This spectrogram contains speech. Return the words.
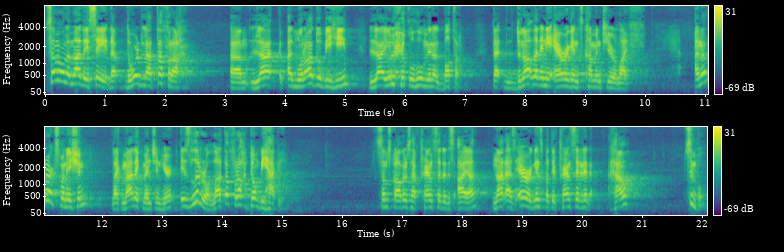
Some ulama they say that the word لا تفرح um, لا المراد به لا يلحقه من البطر that do not let any arrogance come into your life. Another explanation, like Malik mentioned here, is literal. La tafrah, don't be happy. Some scholars have translated this ayah not as arrogance, but they've translated it how? Simple.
